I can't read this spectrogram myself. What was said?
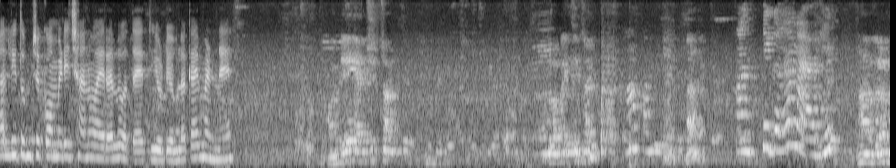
हल्ली तुमची कॉमेडी छान व्हायरल होत आहेत यूट्यूबला काय म्हणणं आहे? म्हणजे तुला हा आहे हा गरम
